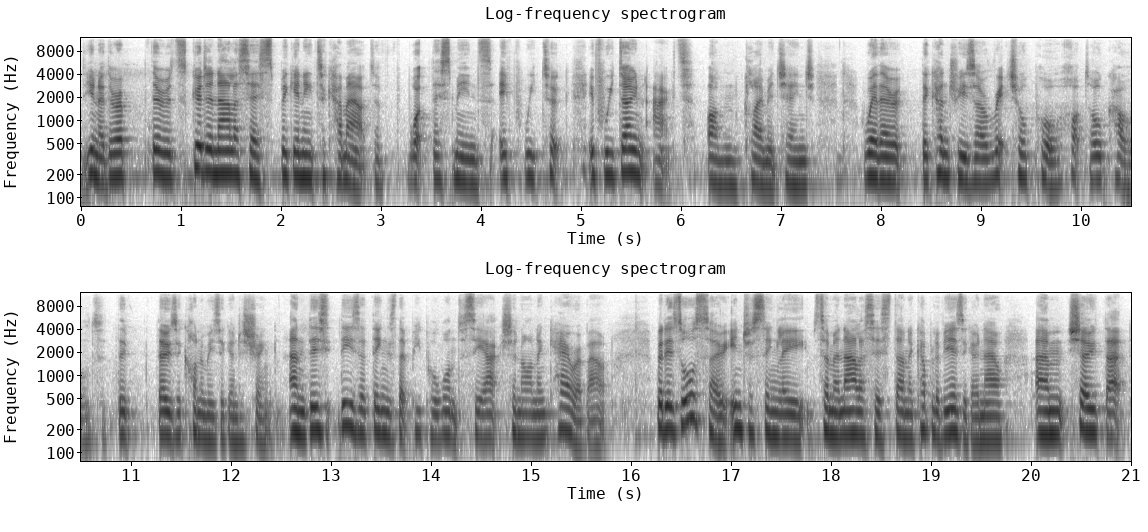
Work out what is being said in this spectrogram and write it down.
you know, there are there is good analysis beginning to come out of what this means if we took if we don't act on climate change, whether the countries are rich or poor, hot or cold, the, those economies are going to shrink. And this, these are things that people want to see action on and care about. But it's also, interestingly, some analysis done a couple of years ago now um, showed that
